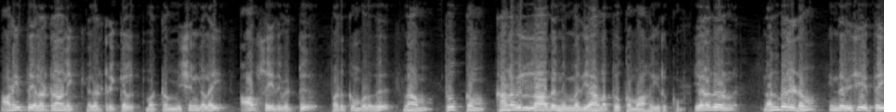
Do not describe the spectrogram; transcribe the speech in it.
அனைத்து எலக்ட்ரானிக் எலக்ட்ரிக்கல் மற்றும் மிஷின்களை ஆஃப் செய்துவிட்டு படுக்கும் பொழுது நாம் தூக்கம் கனவில்லாத நிம்மதியான தூக்கமாக இருக்கும். எனது நண்பரிடம் இந்த விஷயத்தை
